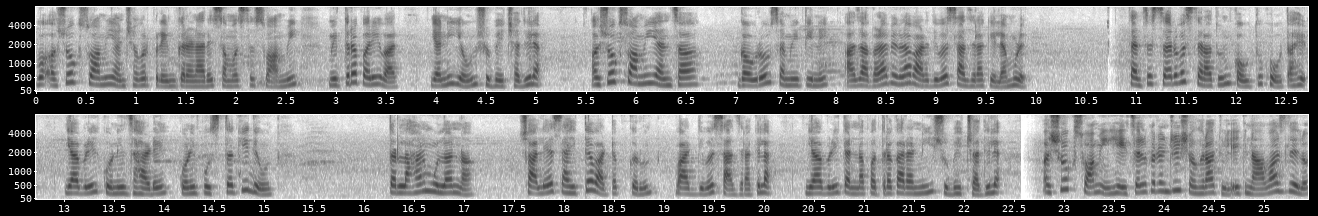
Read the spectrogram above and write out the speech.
व अशोक स्वामी यांच्यावर प्रेम करणारे समस्त स्वामी मित्रपरिवार यांनी येऊन शुभेच्छा दिल्या. अशोक स्वामी यांचा गौरव समितीने आज आगळा वेगळा वाढदिवस साजरा केल्यामुळे त्यांचं सर्व स्तरातून कौतुक होत आहे. यावेळी कोणी झाडे कोणी पुस्तके देऊन तर लहान मुलांना शालेय साहित्य वाटप करून वाढदिवस साजरा केला. यावेळी त्यांना पत्रकारांनी शुभेच्छा दिल्या. अशोक स्वामी हे इचलकरंजी शहरातील एक नावाजलेलं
